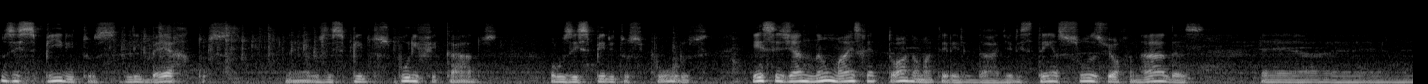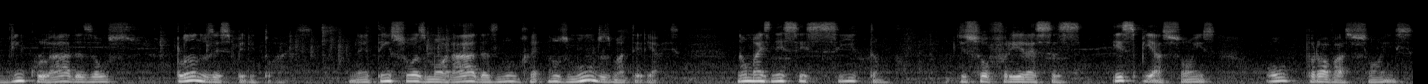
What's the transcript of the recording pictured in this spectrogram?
Os espíritos libertos, né, os espíritos purificados, ou os espíritos puros, esses já não mais retornam à materialidade, eles têm as suas jornadas é, vinculadas aos planos espirituais, né? têm suas moradas no, nos mundos materiais, não mais necessitam de sofrer essas expiações ou provações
